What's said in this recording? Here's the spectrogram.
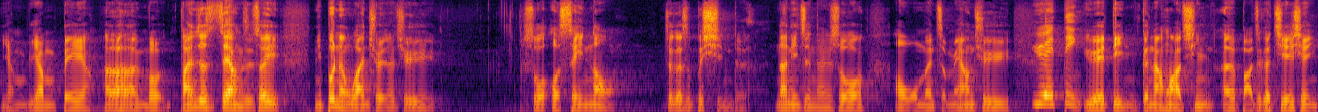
养养杯啊，哈哈，某反正就是这样子，所以你不能完全的去说哦 say no，这个是不行的。那你只能说哦，我们怎么样去约定约定，跟他划清，呃，把这个界限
